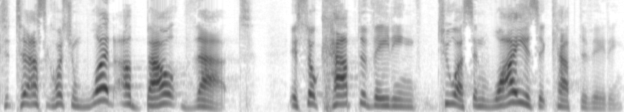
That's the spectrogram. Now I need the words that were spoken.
to, to ask the question what about that is so captivating to us, and why is it captivating?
